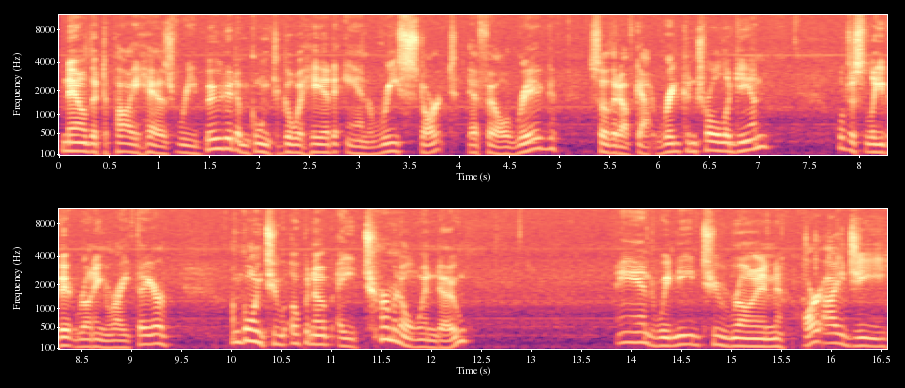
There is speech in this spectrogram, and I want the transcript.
Now that the Pi has rebooted, I'm going to go ahead and restart FL Rig so that I've got rig control again. We'll just leave it running right there. I'm going to open up a terminal window and we need to run RIG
